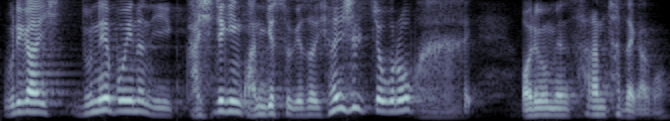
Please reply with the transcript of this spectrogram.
우리가 눈에 보이는 이 가시적인 관계 속에서 현실적으로 어려우면 사람 찾아가고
